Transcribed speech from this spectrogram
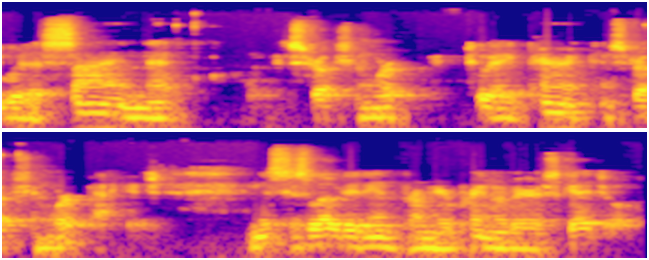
you would assign that construction work to a parent construction work package. And this is loaded in from your Primavera schedule.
